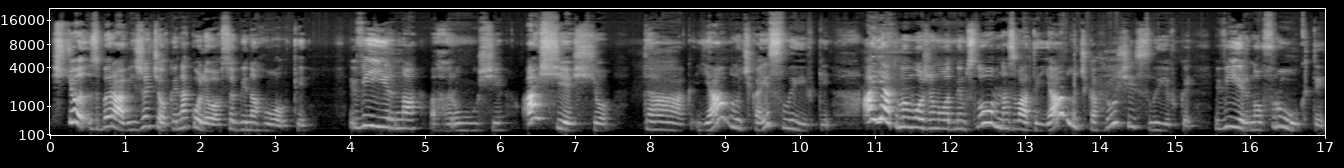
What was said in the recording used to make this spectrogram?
що збирав їжачок і наколював собі на голки? Вірно, груші. А ще що? Так, яблучка і сливки. А як ми можемо одним словом назвати яблучка, груші і сливки? Вірно, фрукти.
